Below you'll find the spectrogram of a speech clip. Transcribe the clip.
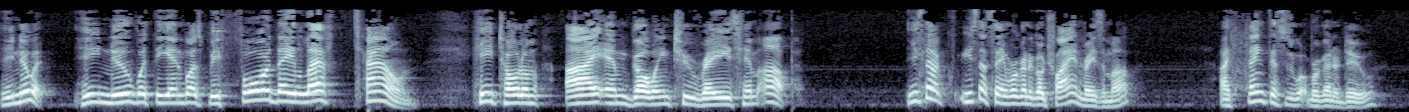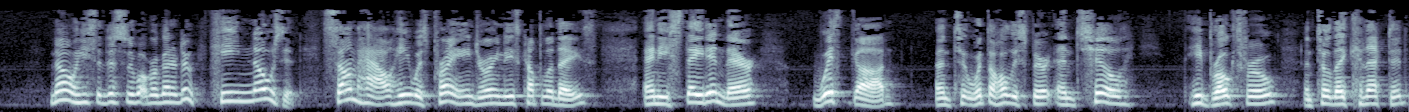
He knew it. He knew what the end was. Before they left town, he told them, I am going to raise him up. He's not, he's not saying we're going to go try and raise him up. I think this is what we're going to do. No, he said this is what we're going to do. He knows it. Somehow he was praying during these couple of days and he stayed in there with God until, with the Holy Spirit until he broke through, until they connected,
